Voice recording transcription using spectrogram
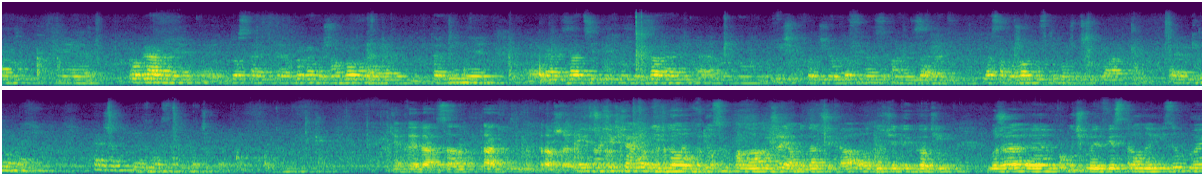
nam e, programy, e, dostęp, e, programy rządowe, terminy e, realizacji tych różnych zadań, e, jeśli chodzi o dofinansowanie zadań dla samorządów, w tym oczywiście dla gminy. Także z mojej strony dziękuję. Dziękuję bardzo. Tak, proszę. Ja jeszcze się chciałem odnieść do wniosku pana Andrzeja Bodarczyka odnośnie tych godzin. Może pobudźmy dwie strony i zróbmy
